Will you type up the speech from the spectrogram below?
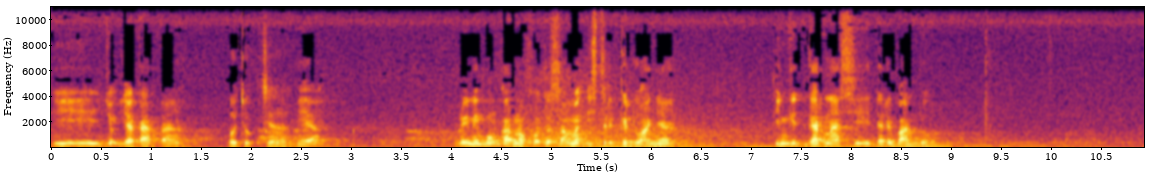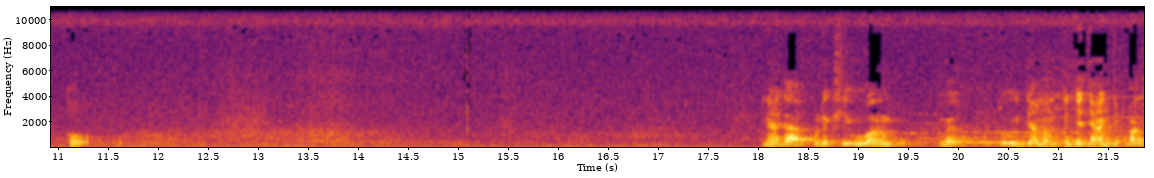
di Yogyakarta. Oh, Jogja. Ya. Lalu ini Bung Karno foto sama istri keduanya. Tinggit Garnasi dari Bandung. Oh. Ini ada koleksi uang waktu zaman penjajahan Jepang.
